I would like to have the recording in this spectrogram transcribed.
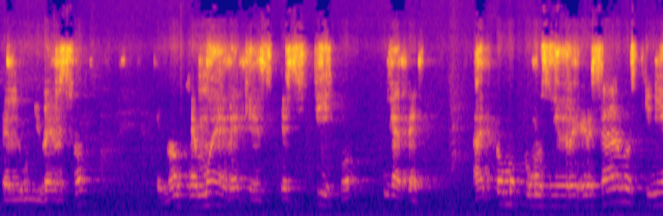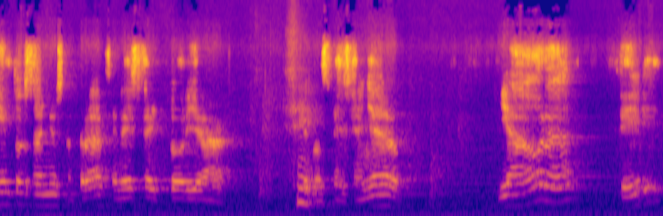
del universo, que no se mueve, que es, fijo. Fíjate, como, como si regresáramos 500 años atrás en esa historia que nos enseñaron. Y ahora, ¿sí?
